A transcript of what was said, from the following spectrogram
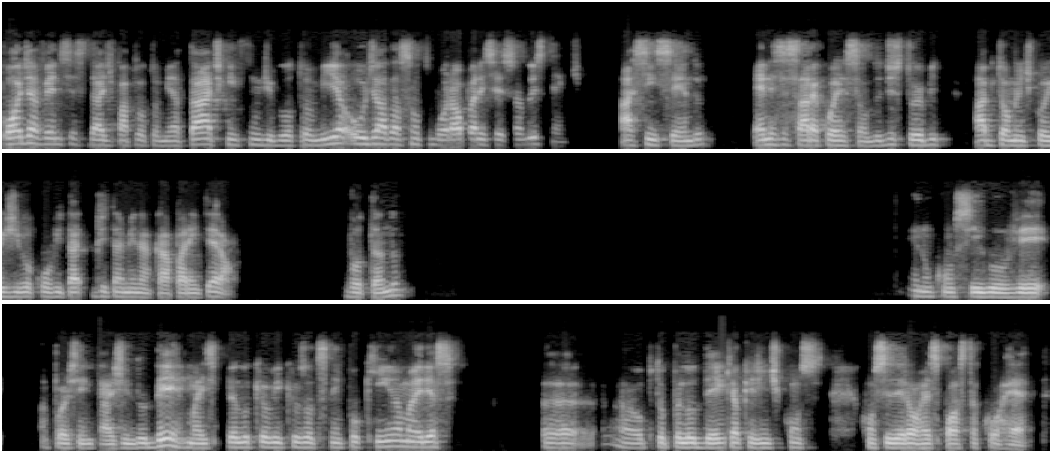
pode haver necessidade de papilotomia tática, infundibulotomia ou dilatação tumoral para inserção do stent. Assim sendo, é necessária a correção do distúrbio, habitualmente corrigível com vitamina K parenteral. Voltando. Eu não consigo ver a porcentagem do D, mas pelo que eu vi que os outros têm pouquinho, a maioria uh, optou pelo D, que é o que a gente cons considerou a resposta correta.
